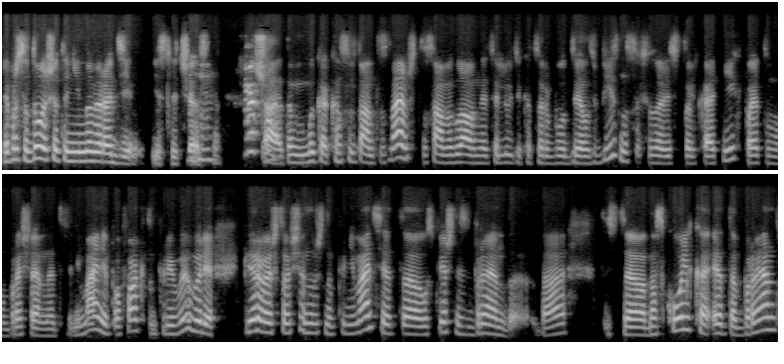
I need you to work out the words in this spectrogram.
Я просто думаю, что это не номер один, если честно. Mm-hmm. Хорошо. Да, это мы как консультанты знаем, что самое главное – это люди, которые будут делать бизнес, и все зависит только от них, поэтому обращаем на это внимание. По факту при выборе первое, что вообще нужно понимать, это успешность бренда, да, то есть э, насколько это бренд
